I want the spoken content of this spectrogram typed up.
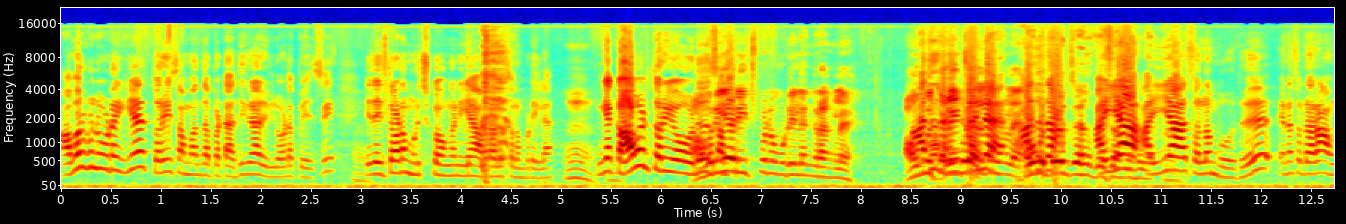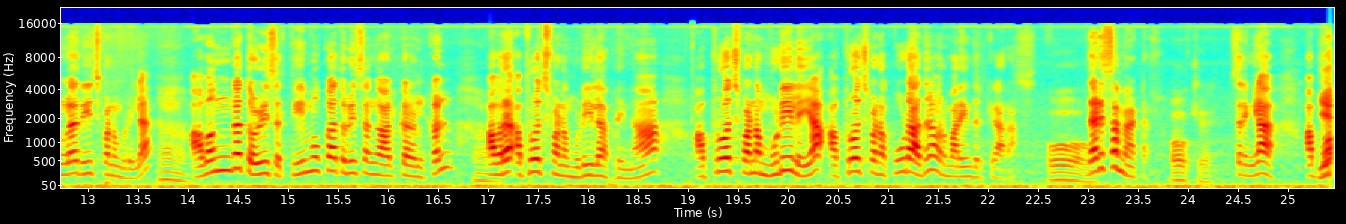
அவர்களுடைய துறை சம்பந்தப்பட்ட அதிகாரிகளோட பேசி இதை இதோட முடிச்சுக்கோங்க. நீ ஏன் அவரால் சொல்ல முடியல. இங்க காவல்துறையோடு ரீச் பண்ண முடியலங்கிறாங்களே. சொல்லும்போது என்ன சொல்றாரா அவங்கள ரீச் பண்ண முடியல. அவங்க தொழில் ச- திமுக தொழிற்சங்க ஆட்கள் அவரை அப்ரோச் பண்ண முடியல அப்படின்னா அப்ரோச் பண்ண முடியலையா? அப்ரோச் பண்ண கூடாதுன்னு அவர் மறைந்திருக்கிறாரா? ஓ. That is a matter okay சரிங்களா? அப்போ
